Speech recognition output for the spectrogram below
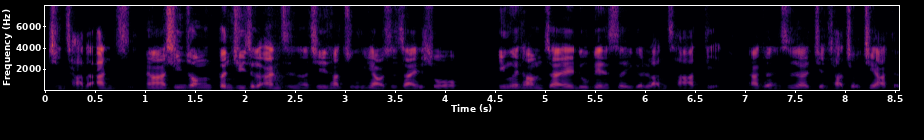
警察的案子。那新庄分局这个案子呢，其实它主要是在说，因为他们在路边设一个拦查点，那可能是在检查酒驾的。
